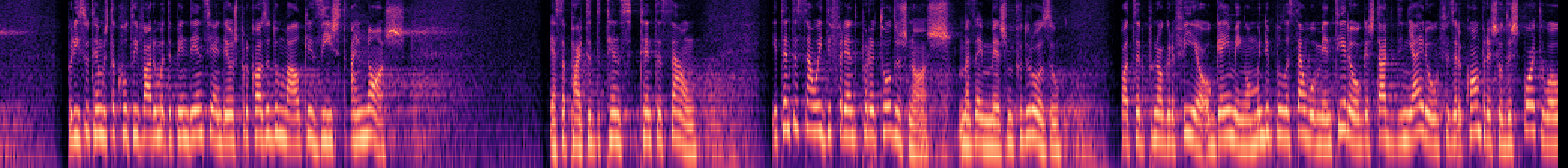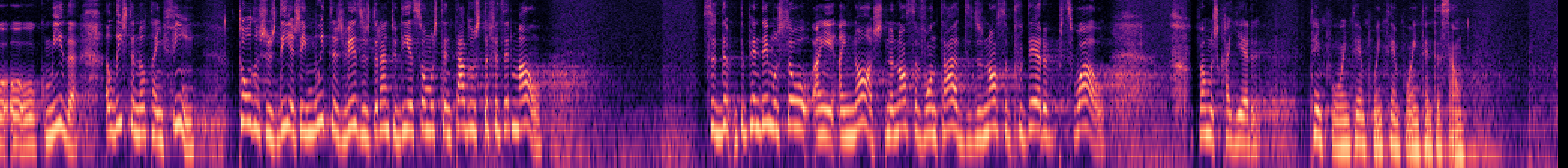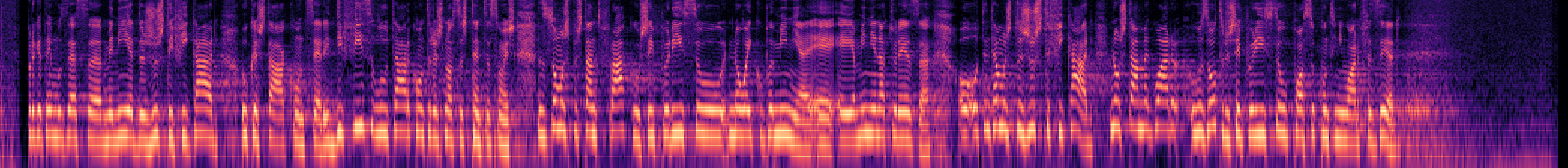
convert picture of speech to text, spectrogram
Por isso temos de cultivar uma dependência em Deus por causa do mal que existe em nós essa parte de tentação. E a tentação é diferente para todos nós, mas é mesmo poderoso. Pode ser pornografia, ou gaming, ou manipulação, ou mentira, ou gastar dinheiro, ou fazer compras, ou desporto, ou, ou, ou comida. A lista não tem fim. Todos os dias e muitas vezes durante o dia somos tentados de fazer mal. Se de dependemos só em, em nós, na nossa vontade, do nosso poder pessoal, vamos cair tempo em tempo em tempo em tentação. Porque temos essa mania de justificar o que está a acontecer. É difícil lutar contra as nossas tentações. Somos bastante fracos e por isso não é culpa minha, é, é a minha natureza. Ou, ou, tentamos de justificar, não está a magoar os outros e por isso posso continuar a fazer.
